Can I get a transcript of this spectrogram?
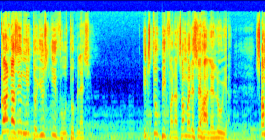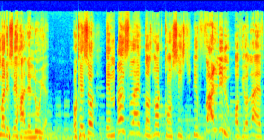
God doesn't need to use evil to bless you. He's too big for that. Somebody say hallelujah. Somebody say hallelujah. Okay, so a man's life does not consist. The value of your life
